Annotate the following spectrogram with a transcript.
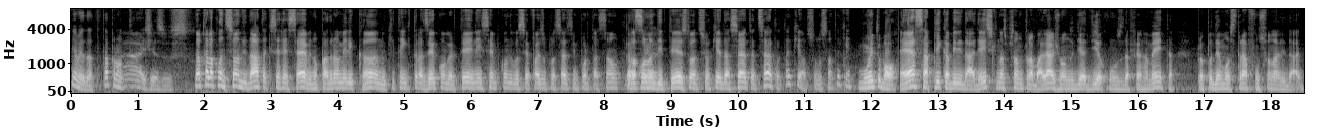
E a minha data está pronta. Ai, Jesus. Então aquela condição de data que você recebe no padrão americano, que tem que trazer, converter, e nem sempre quando você faz o processo de importação pela Dá coluna certo. de texto, sei o que, dá certo, etc. Tá aqui, ó, a solução tá aqui. Muito bom. É essa aplicabilidade, é isso que nós precisamos trabalhar, João, no dia a dia com o uso da ferramenta, para poder mostrar a funcionalidade.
